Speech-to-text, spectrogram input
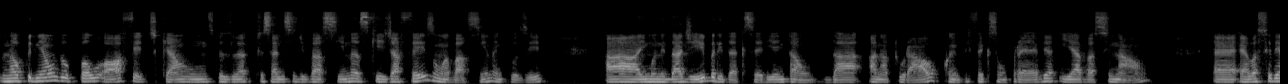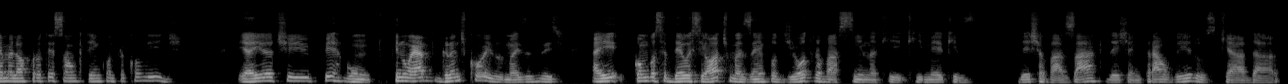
na opinião do Paul Offit, que é um especialista de vacinas que já fez uma vacina, inclusive, a imunidade híbrida, que seria então da a natural, com infecção prévia, e a vacinal, é, ela seria a melhor proteção que tem contra a Covid. E aí eu te pergunto, que não é grande coisa, mas existe. Aí, como você deu esse ótimo exemplo de outra vacina que, que meio que deixa vazar, que deixa entrar o vírus, que é a da,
